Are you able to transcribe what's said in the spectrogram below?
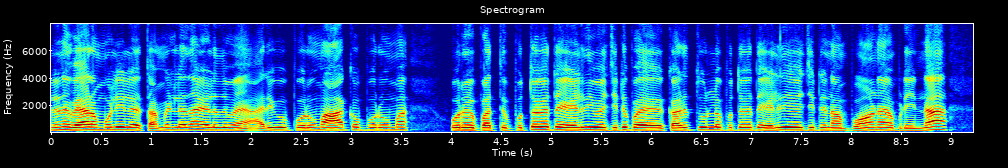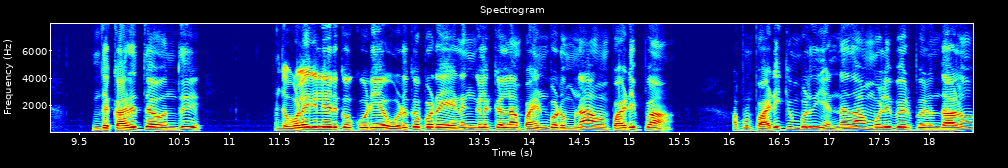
இல்லைன்னா வேறு மொழியில் தமிழில் தான் எழுதுவேன். அறிவுபூர்வமாக ஆக்கப்பூர்வமாக ஒரு பத்து புத்தகத்தை எழுதி வச்சுட்டு இப்போ கருத்துள்ள புத்தகத்தை எழுதி வச்சுட்டு நான் போனேன் அப்படின்னா இந்த கருத்தை வந்து இந்த உலகில் இருக்கக்கூடிய ஒடுக்கப்பட்ட இனங்களுக்கெல்லாம் பயன்படும்னா அவன் படிப்பான். அப்போ படிக்கும் பொழுது என்னதான் மொழிபெயர்ப்பு இருந்தாலும்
